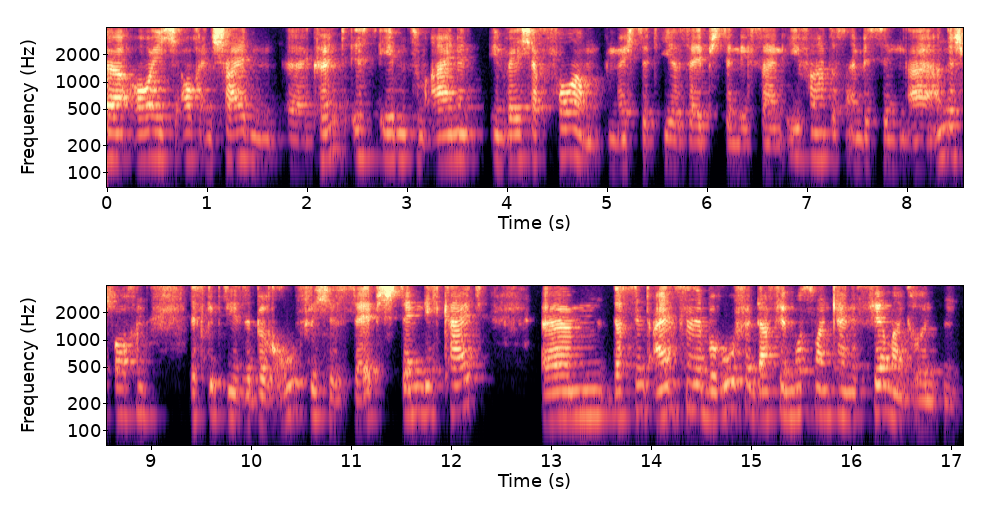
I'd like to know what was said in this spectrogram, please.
ihr euch auch entscheiden äh, könnt, ist eben zum einen, in welcher Form möchtet ihr selbstständig sein. Eva hat das ein bisschen äh, angesprochen. Es gibt diese berufliche Selbstständigkeit, ähm, das sind einzelne Berufe, dafür muss man keine Firma gründen.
